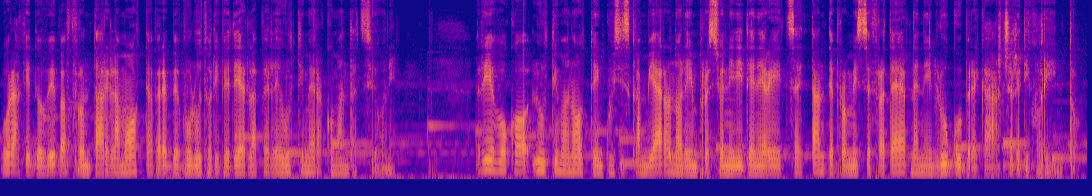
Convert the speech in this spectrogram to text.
Ora che doveva affrontare la morte avrebbe voluto rivederla per le ultime raccomandazioni rievocò l'ultima notte in cui si scambiarono le impressioni di tenerezza e tante promesse fraterne nel lugubre carcere di Corinto.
